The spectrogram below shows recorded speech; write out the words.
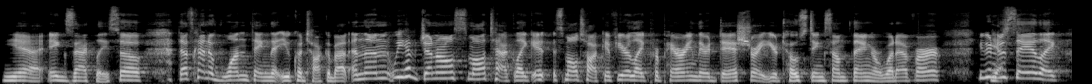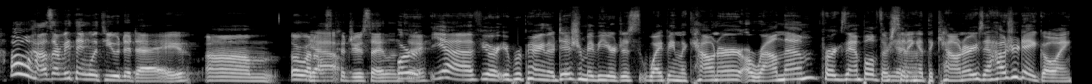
Yeah, exactly. So that's kind of one thing that you could talk about. And then we have general small talk, like it, small talk. If you're like preparing their dish, right? You're toasting something or whatever. You can just say like, "Oh, how's everything with you today?" Um, or what yeah. else could you say, Lindsay? Or yeah, if you're you're preparing their dish, or maybe you're just wiping the counter around them, for example, if they're yeah. sitting at the counter, you say, "How's your day going?"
